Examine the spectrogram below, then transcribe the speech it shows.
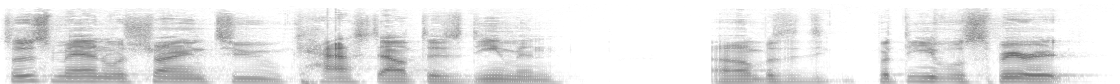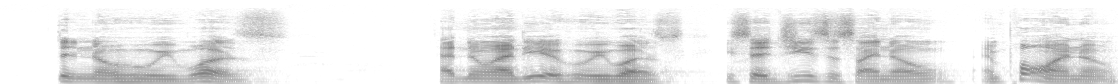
So this man was trying to cast out this demon, um, but, the, but the evil spirit didn't know who he was, had no idea who he was. He said, Jesus I know, and Paul I know.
